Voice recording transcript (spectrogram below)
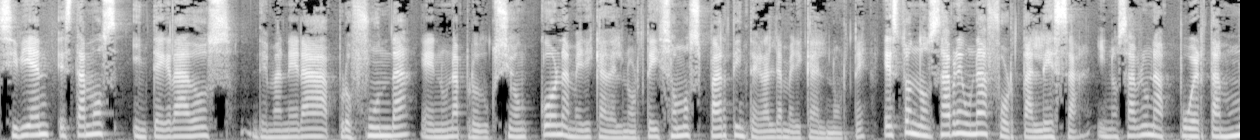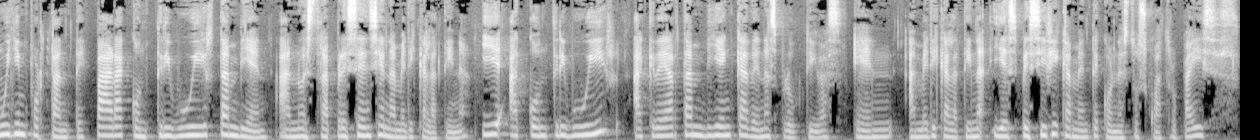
si bien estamos integrados de manera profunda en una producción con América del Norte y somos parte integral de América del Norte, esto nos abre una fortaleza y nos abre una puerta muy importante para contribuir también a nuestra presencia en América Latina y a contribuir a crear también cadenas productivas en América Latina y específicamente con estos cuatro países.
